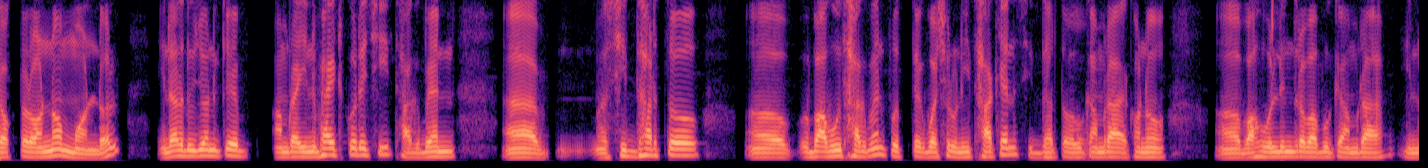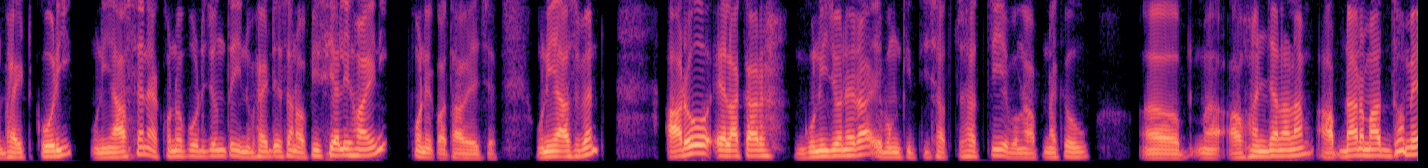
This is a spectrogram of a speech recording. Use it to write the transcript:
ডক্টর অর্ণব মণ্ডল। এনারা দুজনকে আমরা ইনভাইট করেছি, থাকবেন সিদ্ধার্থ বাবু থাকবেন, প্রত্যেক বছর উনি থাকেন। সিদ্ধার্থ বাবুকে আমরা এখনও বাহুলেন্দ্র বাবুকে আমরা ইনভাইট করি। উনি আসেন এখনও পর্যন্ত ইনভাইটেশন অফিসিয়ালি হয়নি, ফোনে কথা হয়েছে। উনি আসবেন। আরও এলাকার গুণীজনেরা এবং কৃতি ছাত্রছাত্রী এবং আপনাকেও আহ্বান জানালাম। আপনার মাধ্যমে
